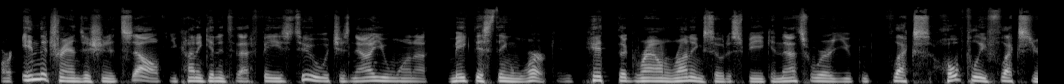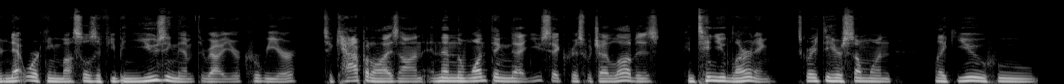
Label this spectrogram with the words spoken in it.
are in the transition itself, you kind of get into that phase two, which is now you want to make this thing work and hit the ground running, so to speak. And that's where you can flex, hopefully, flex your networking muscles if you've been using them throughout your career to capitalize on. And then the one thing that you said, Chris, which I love, is continued learning. It's great to hear someone like you who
